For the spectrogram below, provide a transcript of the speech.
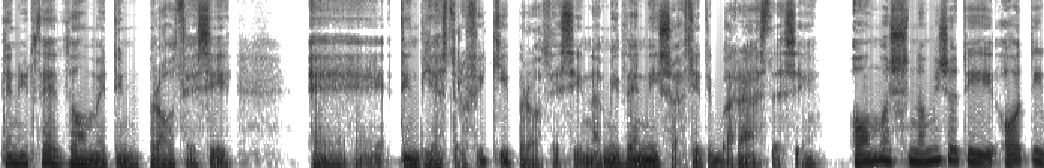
δεν ήρθε εδώ με την πρόθεση, ε, την διαστροφική πρόθεση να μηδενίσω αυτή την παράσταση. Όμως νομίζω ότι ό,τι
